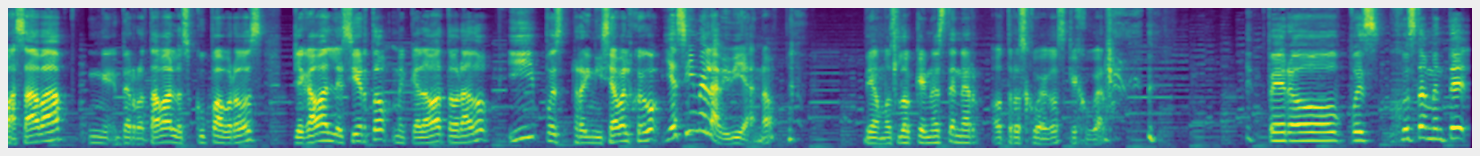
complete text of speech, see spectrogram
pasaba, derrotaba a los Koopa Bros. Llegaba al desierto, me quedaba atorado y pues reiniciaba el juego y así me la vivía, ¿no? Digamos, lo que no es tener otros juegos que jugar. Pero pues justamente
